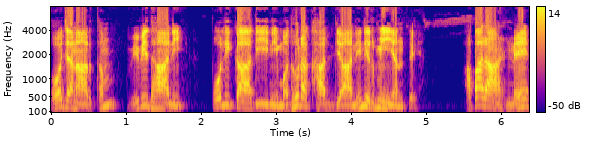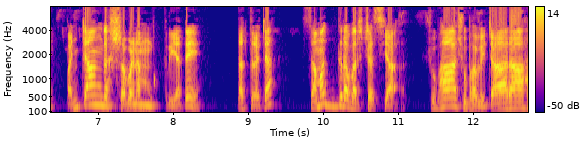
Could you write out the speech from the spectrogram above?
भोजनार्थं विविधानि पोलिकादीनि मधुरखाद्यानि निर्मीयन्ते अपराह्णे पञ्चाङ्गश्रवणं क्रियते तत्र च समग्रवर्षस्य शुभाशुभविचाराः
